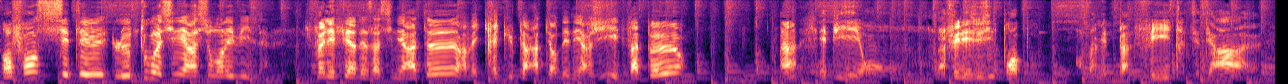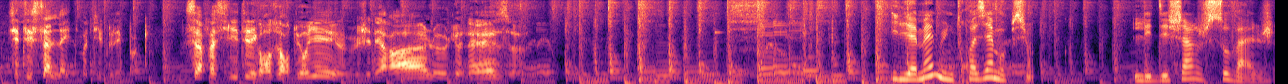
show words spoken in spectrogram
En France, c'était le tout incinération dans les villes. Il fallait faire des incinérateurs avec récupérateurs d'énergie et de vapeur. Hein et puis on, a fait les usines propres. On va mettre plein de filtres, etc. C'était ça le leitmotiv de l'époque. Ça a facilité les grands orduriers, euh, Général, euh, Lyonnaise. Il y a même une troisième option. Les décharges sauvages.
